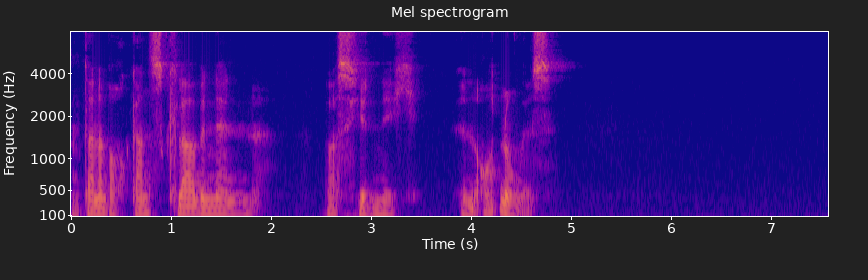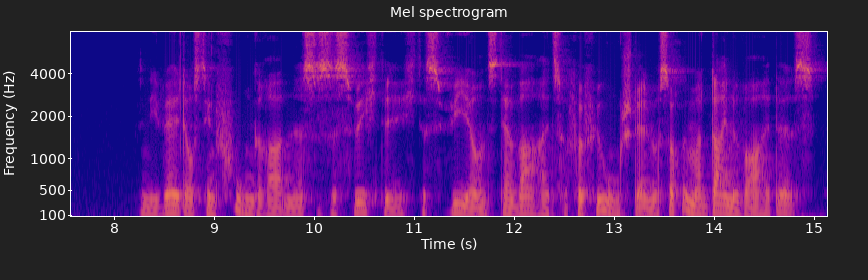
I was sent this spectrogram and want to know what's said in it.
Und dann aber auch ganz klar benennen, was hier nicht in Ordnung ist. Wenn die Welt aus den Fugen geraten ist, ist es wichtig, dass wir uns der Wahrheit zur Verfügung stellen, was auch immer deine Wahrheit ist.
